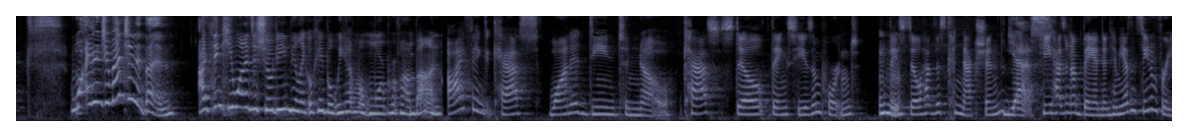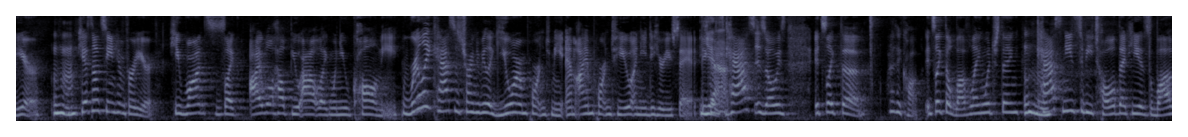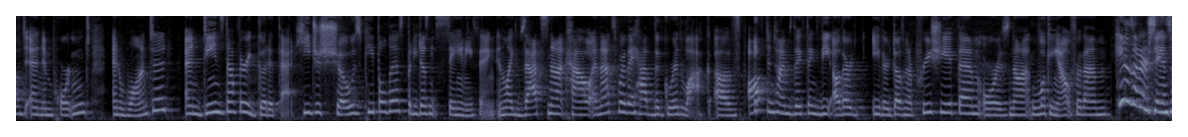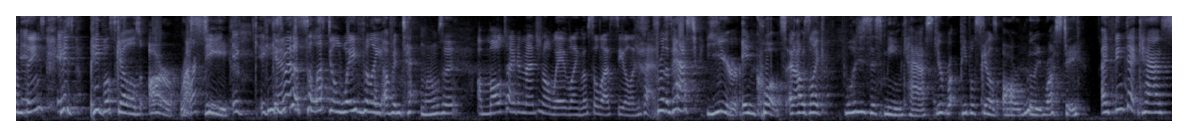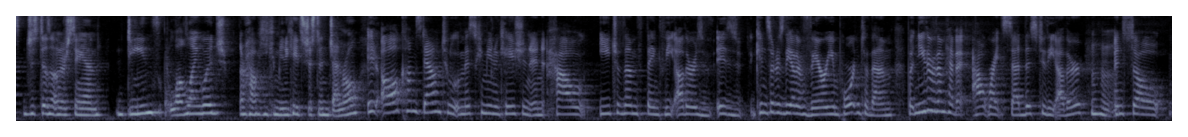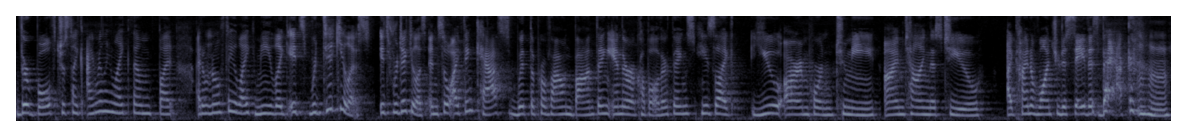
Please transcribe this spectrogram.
why didn't you mention it then? I think he wanted to show Dean, be like, okay, but we have a more profound bond. I think Cass wanted Dean to know. Cass still thinks he is important. They mm-hmm. still have this connection. Yes. He hasn't abandoned him. He hasn't seen him for a year. Mm-hmm. He has not seen him for a year. He wants, like, I will help you out, like, when you call me. Really, Cass is trying to be like, you are important to me. Am I important to you? I need to hear you say it. Because Yeah. Cass is always, it's like the, what do they call it? It's like the love language thing. Mm-hmm. Cass needs to be told that he is loved and important and wanted. And Dean's not very good at that. He just shows people this, but he doesn't say anything. And like that's not how and that's where they have the gridlock of oftentimes they think the other either doesn't appreciate them or is not looking out for them. He doesn't understand some things. His people skills are rusty. Rusty. It- it He's been a celestial wavelength of intent. What was it? A multidimensional wavelength of celestial intent. For the past year, in quotes. And I was like, what does this mean, Cass? Your people skills are really rusty. I think that Cass just doesn't understand Dean's love language or how he communicates just in general. It all comes down to a miscommunication in how each of them think the other is, is considers the other very important to them, but neither of them have outright said this to the other. Mm-hmm. And so they're both just like, I really like them, but I don't know if they like me. Like it's ridiculous. It's ridiculous. And so I think Cass with the profound bond thing, and there are a couple other things, he's like, You are important to me. I'm telling this to you. I kind of want you to say this back.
